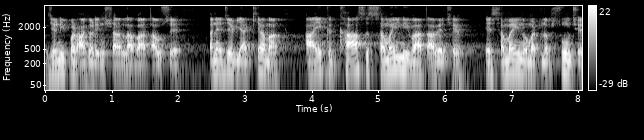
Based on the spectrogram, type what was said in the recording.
જેની પણ આગળ ઇન્શાલ્લાહ વાત આવશે અને જે વ્યાખ્યામાં આ એક ખાસ સમયની વાત આવે છે એ સમયનો મતલબ શું છે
